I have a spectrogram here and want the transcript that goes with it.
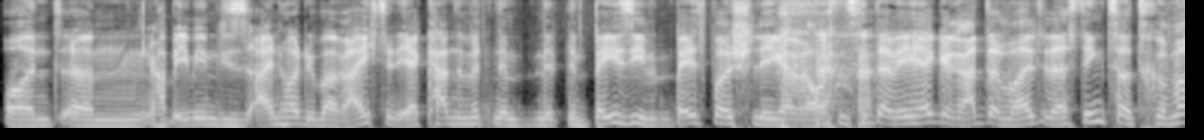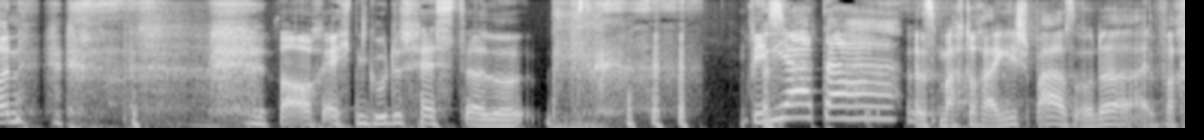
und ähm, habe ihm eben dieses Einhorn überreicht und er kam mit einem mit einem Basie, mit einem Baseballschläger raus und ist hinter mir hergerannt und wollte das Ding zertrümmern. War auch echt ein gutes Fest. Also. Pinata! Es, es macht doch eigentlich Spaß, oder? Einfach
